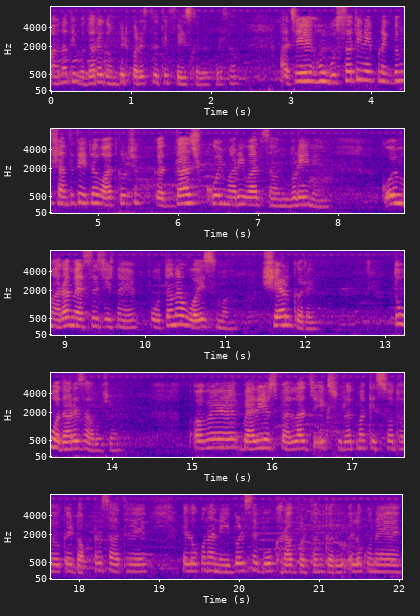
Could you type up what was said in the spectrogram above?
આનાથી વધારે ગંભીર પરિસ્થિતિ ફેસ કરવી પડશે. આજે હું ગુસ્સાથી નહીં, પણ એકદમ શાંતિથી એટલે વાત કરું છું, કદાચ કોઈ મારી વાત સાંભળીને, કોઈ મારા મેસેજને પોતાના વોઇસમાં શેર કરે, તો વધારે સારું છે. હવે બે દિવસ પહેલાં જ એક સુરતમાં કિસ્સો થયો કે ડૉક્ટર સાથે એ લોકોના નેબર્સે બહુ ખરાબ વર્તન કર્યું. એ લોકોને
